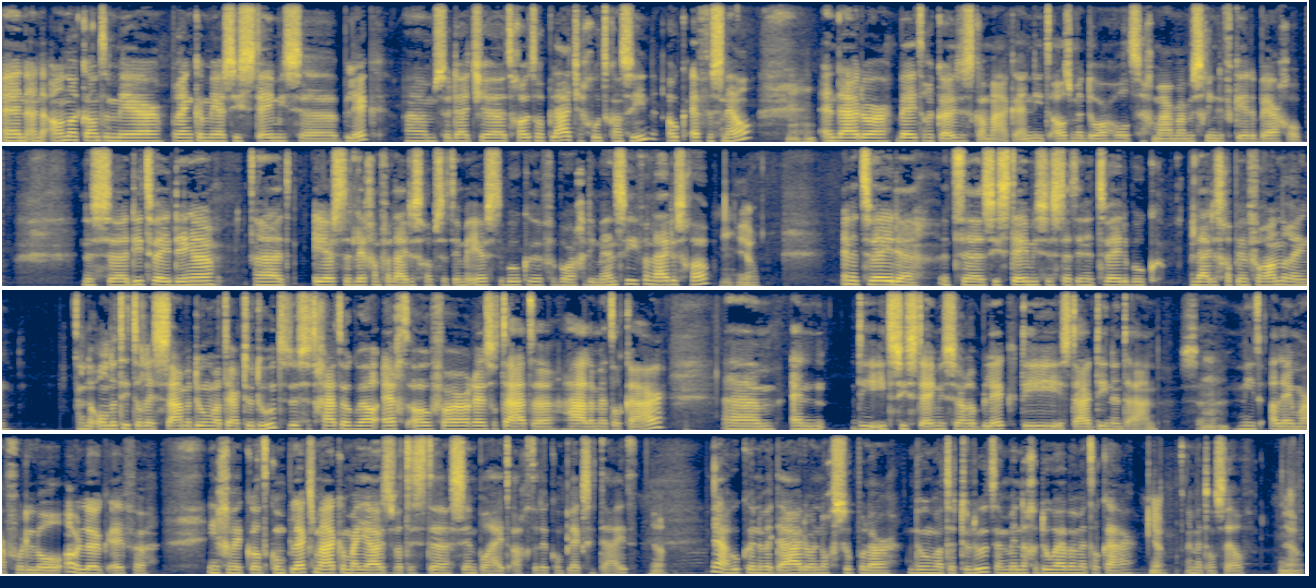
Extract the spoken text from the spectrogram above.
En aan de andere kant een meer, breng ik een meer systemische blik, um, zodat je het grotere plaatje goed kan zien, ook even snel. Mm-hmm. En daardoor betere keuzes kan maken en niet als met doorholt, zeg maar, maar misschien de verkeerde berg op. Dus uh, die twee dingen uh, het eerste, het lichaam van leiderschap, zit in mijn eerste boek, De Verborgen Dimensie van Leiderschap. Ja. En het tweede, het uh, systemische, staat in het tweede boek, Leiderschap in Verandering. En de ondertitel is Samen doen wat ertoe doet. Dus het gaat ook wel echt over resultaten halen met elkaar. Um, en die iets systemischere blik, die is daar dienend aan. Dus uh, mm-hmm. niet alleen maar voor de lol. Oh, leuk, even ingewikkeld complex maken, maar juist wat is de simpelheid achter de complexiteit. Ja. Ja, hoe kunnen we daardoor nog soepeler doen wat ertoe doet en minder gedoe hebben met elkaar ja. en met onszelf. Ja,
